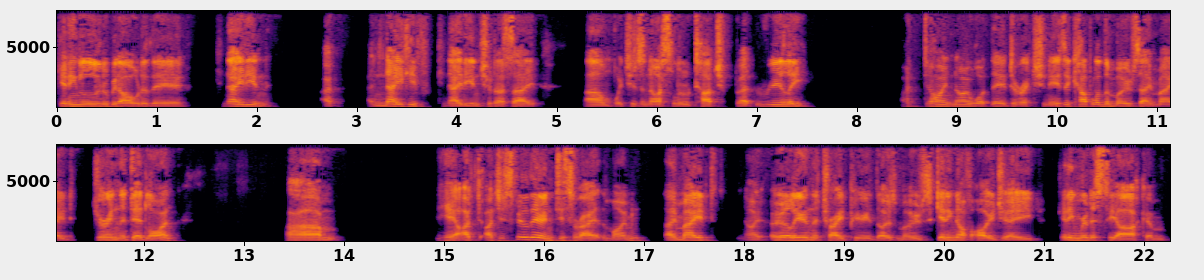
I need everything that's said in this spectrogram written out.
getting a little bit older there. Canadian, a, a native Canadian, should I say, um, which is a nice little touch. But really, I don't know what their direction is. A couple of the moves they made during the deadline. Um, yeah, I, I just feel they're in disarray at the moment. They made, you know, earlier in the trade period those moves, getting off OG, getting rid of Siakam,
